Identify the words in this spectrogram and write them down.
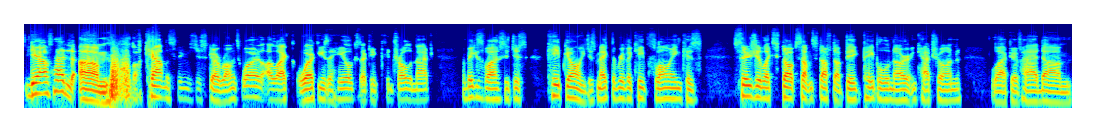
Yeah, I've had um countless things just go wrong. It's why I like working as a heel because I can control the match. My biggest advice is just keep going, just make the river keep flowing. Because as soon as you like stop something stuffed up big, people will know and catch on. Like I've had um,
